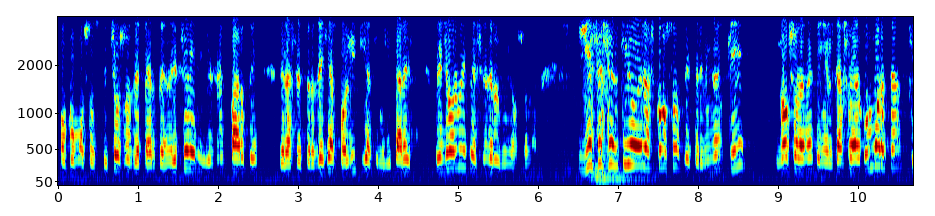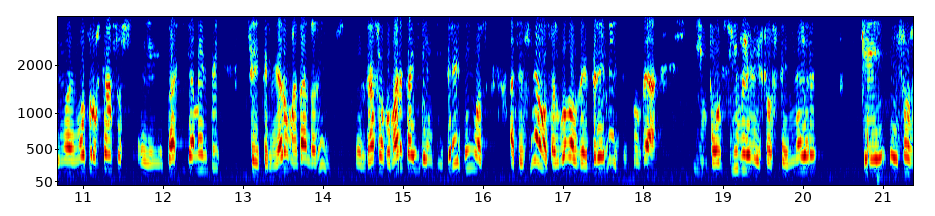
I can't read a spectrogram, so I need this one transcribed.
o como sospechosos de pertenecer y de ser parte de las estrategias políticas y militares, principalmente de Sendero Luminoso. ¿no? Y ese sentido de las cosas determinó que, no solamente en el caso de Acomarca, sino en otros casos eh, prácticamente se terminaron matando niños. En el caso de Comarca hay 23 niños asesinados, algunos de tres meses. O sea, imposible de sostener que esos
